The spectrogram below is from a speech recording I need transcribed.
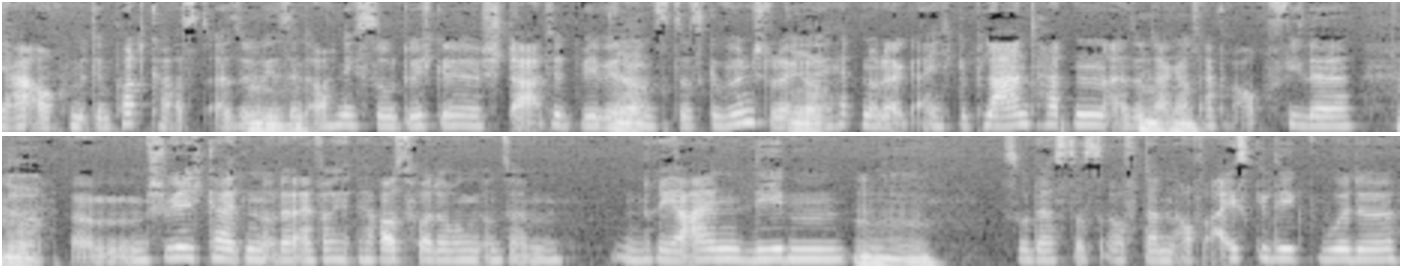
Ja, auch mit dem Podcast. Also mhm. wir sind auch nicht so durchgestartet, wie wir ja. uns das gewünscht oder ja. hätten oder eigentlich geplant hatten. Also mhm. da gab es einfach auch viele ja. ähm, Schwierigkeiten oder einfach Herausforderungen in unserem realen Leben, mhm. so dass das oft dann auf Eis gelegt wurde,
